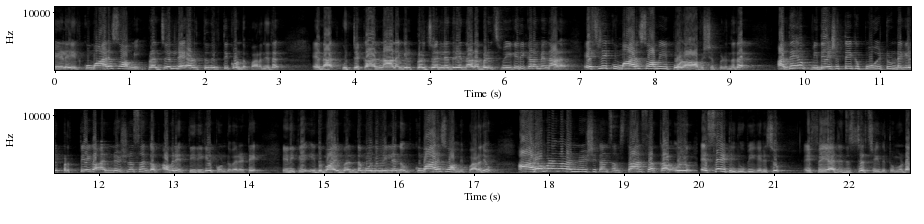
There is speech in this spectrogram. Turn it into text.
വേളയിൽ കുമാരസ്വാമി പ്രജ്വലിന്റെ അടുത്ത് നിർത്തിക്കൊണ്ട് പറഞ്ഞത്. എന്നാൽ കുറ്റക്കാരനാണെങ്കിൽ പ്രജ്വലിനെതിരെ നടപടി സ്വീകരിക്കണമെന്നാണ് എച്ച് ഡി കുമാരസ്വാമി ഇപ്പോൾ ആവശ്യപ്പെടുന്നത്. അദ്ദേഹം വിദേശത്തേക്ക് പോയിട്ടുണ്ടെങ്കിൽ പ്രത്യേക അന്വേഷണ സംഘം അവനെ തിരികെ കൊണ്ടുവരട്ടെ. എനിക്ക് ഇതുമായി ബന്ധമൊന്നുമില്ലെന്നും കുമാരസ്വാമി പറഞ്ഞു. ആരോപണങ്ങൾ അന്വേഷിക്കാൻ സംസ്ഥാന സർക്കാർ ഒരു എസ് ഐ ടി രൂപീകരിച്ചു. എഫ്ഐആർ രജിസ്റ്റർ ചെയ്തിട്ടുമുണ്ട്.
